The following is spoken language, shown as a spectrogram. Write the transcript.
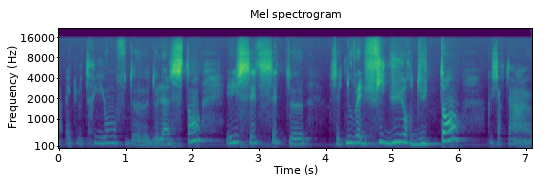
avec le triomphe de, l'instant et cette, cette, nouvelle figure du temps certains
